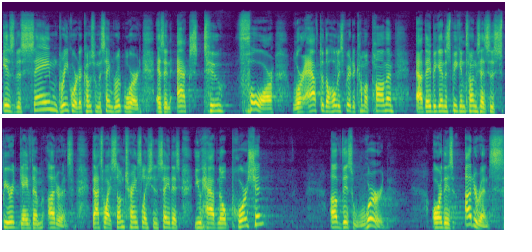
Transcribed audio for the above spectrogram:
is the same Greek word, it comes from the same root word as in Acts 2 4, where after the Holy Spirit had come upon them, uh, they began to speak in tongues as the Spirit gave them utterance. That's why some translations say this you have no portion of this word or this utterance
